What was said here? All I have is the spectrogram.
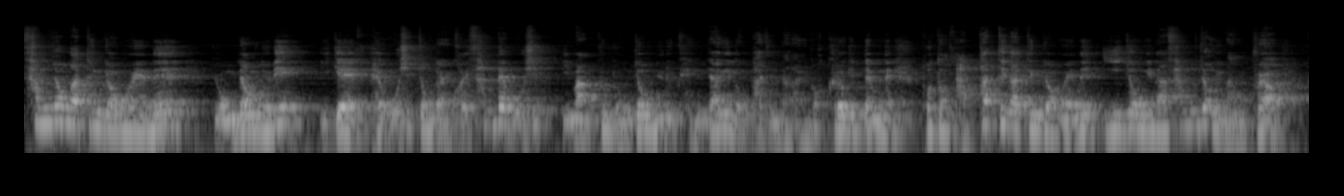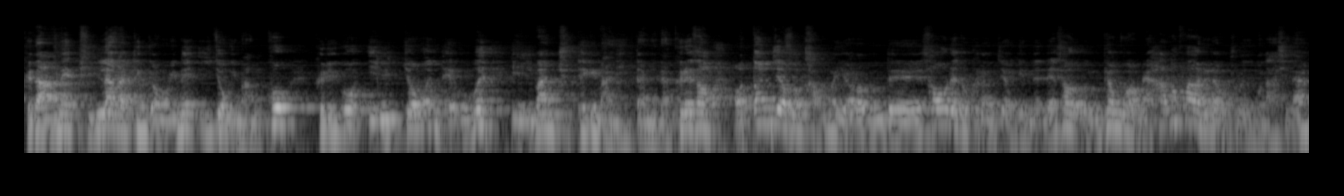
3종 같은 경우에는 용적률이 이게 150 정도 아니고 거의 350 이만큼 용적률이 굉장히 높아진다는 거. 그렇기 때문에 보통 아파트 같은 경우에는 2종이나 3종이 많고요. 그 다음에 빌라 같은 경우에는 2종이 많고 그리고 1종은 대부분 일반 주택이 많이 있답니다. 그래서 어떤 지역은 가보면 여러분들 서울에도 그런 지역이 있는데 서울 은평구 가면 한옥마을이라고 부르는 곳 아시나요?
